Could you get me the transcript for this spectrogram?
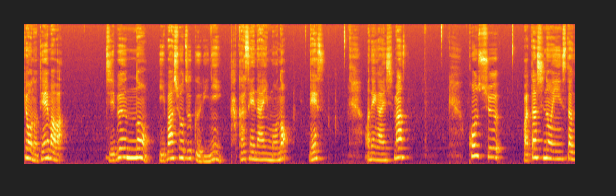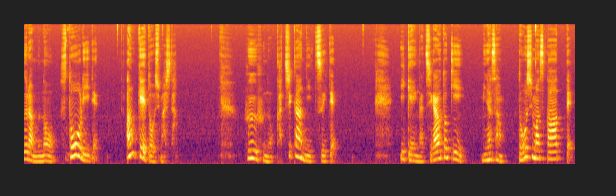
今日のテーマは自分の居場所づくりに欠かせないものです。お願いします。今週私のインスタグラムのストーリーでアンケートをしました。夫婦の価値観について。意見が違う時皆さんどうしますかって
